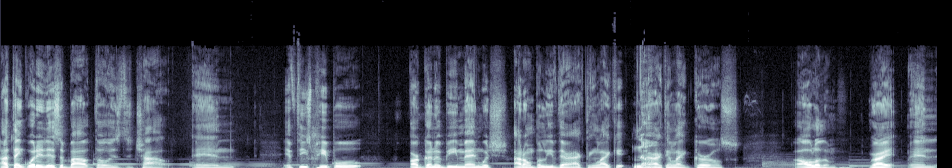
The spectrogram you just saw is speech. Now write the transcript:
I think what it is about though is the child. And if these people are gonna be men, which I don't believe they're acting like it, No. they're acting like girls. All of them. Right? And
